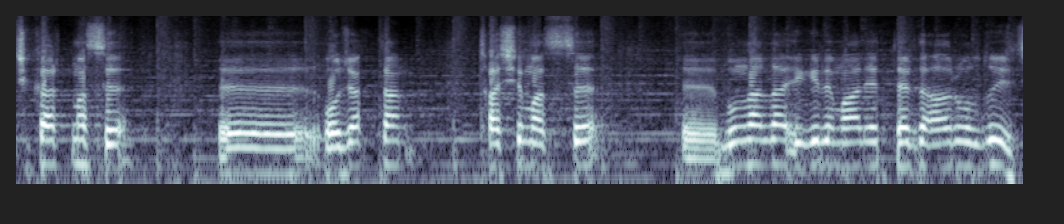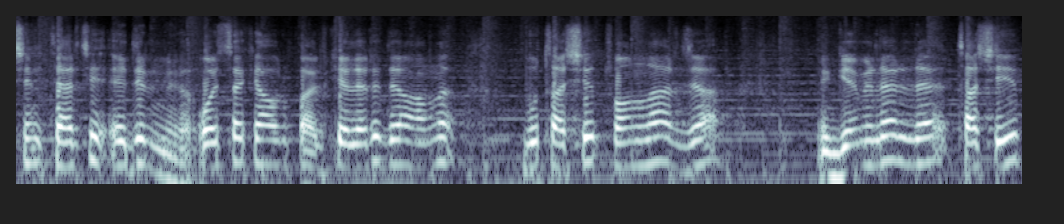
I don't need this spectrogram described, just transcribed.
çıkartması, e, ocaktan taşıması, e, bunlarla ilgili maliyetler de ağır olduğu için tercih edilmiyor. Oysa ki Avrupa ülkeleri devamlı bu taşı tonlarca gemilerle taşıyıp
